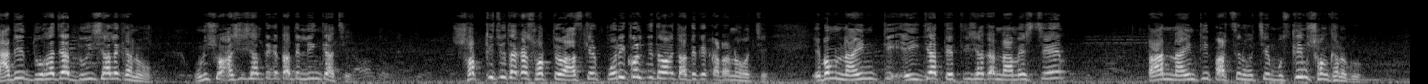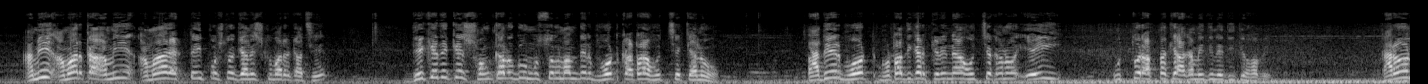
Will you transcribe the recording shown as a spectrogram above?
তাদের দু সালে কেন? উনিশশো আশি সাল থেকে তাদের লিঙ্ক আছে। সবকিছু থাকা সত্ত্বেও আজকের পরিকল্পিতভাবে তাদেরকে কাটানো হচ্ছে। এবং নাইনটি, এই যা তেত্রিশ হাজার নাম এসছে, তার নাইনটি পার্সেন্ট হচ্ছে মুসলিম সংখ্যালঘু। আমি আমার আমি আমার একটাই প্রশ্ন জ্ঞানেশ কুমারের কাছে, দেখে দেখে সংখ্যালঘু মুসলমানদের ভোট কাটা হচ্ছে কেন? তাদের ভোট ভোটাধিকার কেড়ে নেওয়া হচ্ছে কেন? এই উত্তর আপনাকে আগামী দিনে দিতে হবে। কারণ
